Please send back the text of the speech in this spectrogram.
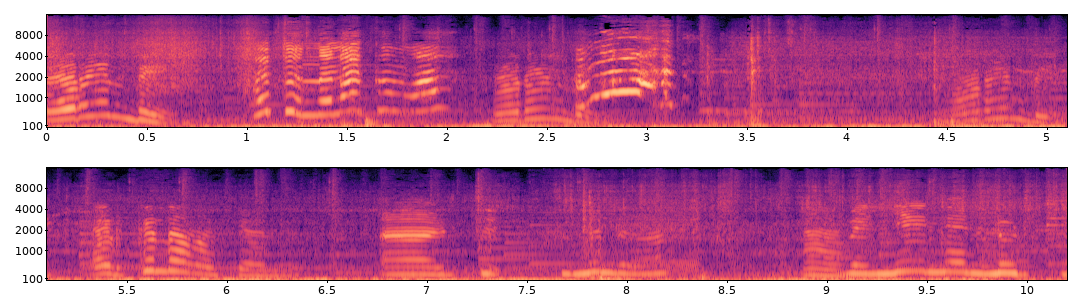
വേറെ ഉണ്ട്. വേറെ ഉണ്ട് ഉണ്ട് എടുക്കണ്ട നോക്കിയാൽ. വലിയ എല്ലാം എടുത്തു.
